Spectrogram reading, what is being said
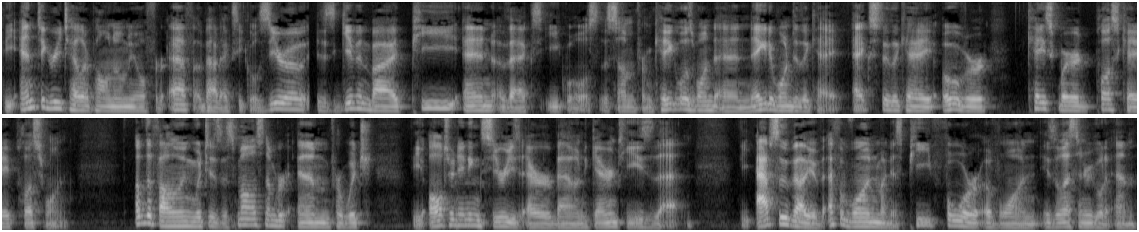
The nth degree Taylor polynomial for f about x equals 0 is given by p n of x equals the sum from k equals 1 to n, negative 1 to the k, x to the k over k squared plus k plus 1. Of the following, which is the smallest number m for which the alternating series error bound guarantees that the absolute value of f of 1 minus p4 of 1 is less than or equal to m.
